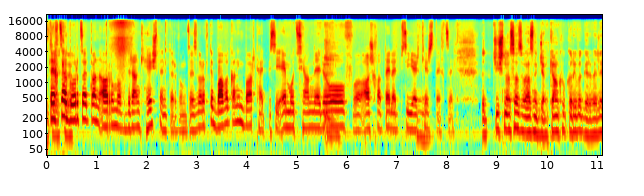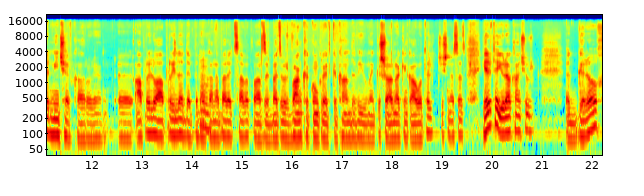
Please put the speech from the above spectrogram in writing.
ստեղծագործական առումով դրանք հեշտ են տրվում ձեզ, որովհետև բավականին բարդ է այդպիսի էմոցիաներով աշխատել, այդպիսի երկեր ստեղծել ճիշտն ասած Ռազմիկ ջան, կյանքու կռիվը գրվել էր մինչև Քարորյան։ Ապրելու ապրիլը դե բնականաբար այդ ցավը բարձր, բայց որ վանքը կոնկրետ կքանդվի ու մենք կշարունակենք աղոթել, ճիշտն ասած, երբ թե յուրաքանչյուր գրող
